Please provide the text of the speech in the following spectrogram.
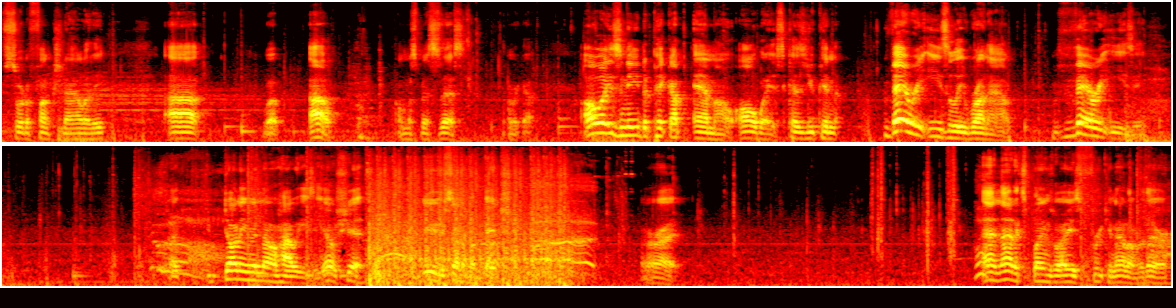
sort of functionality. Uh, well, oh, almost missed this. There we go. Always need to pick up ammo, always, because you can very easily run out. Very easy. Like, you don't even know how easy. Oh shit. You son of a bitch. Alright. And that explains why he's freaking out over there.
